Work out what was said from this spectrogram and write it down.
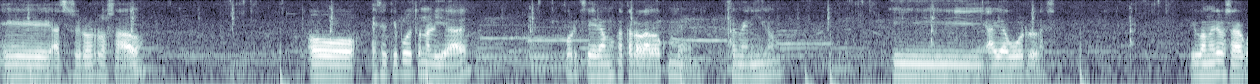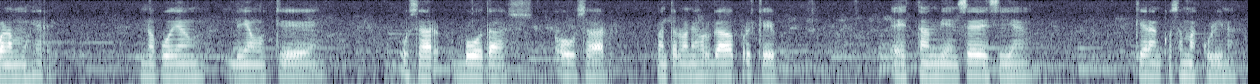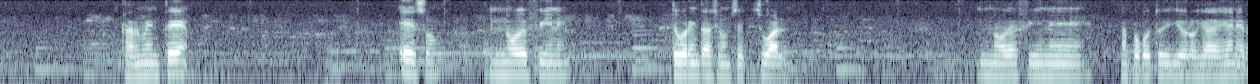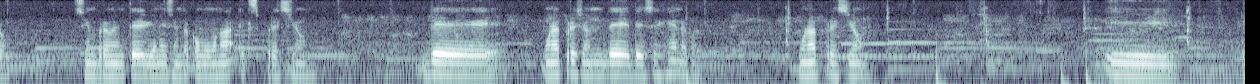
eh, accesorios rosados o ese tipo de tonalidades porque éramos catalogados como femenino y había burlas. Igualmente pasaba con las mujeres. No podían, digamos que, usar botas o usar pantalones holgados porque también se decían que eran cosas masculinas. Realmente eso no define tu orientación sexual, no define tampoco tu ideología de género, simplemente viene siendo como una expresión de una expresión de, de ese género, una expresión. Y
